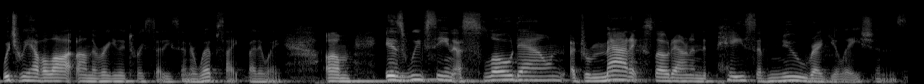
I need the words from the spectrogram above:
which we have a lot on the Regulatory Study Center website, by the way, um, is we've seen a slowdown, a dramatic slowdown in the pace of new regulations,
